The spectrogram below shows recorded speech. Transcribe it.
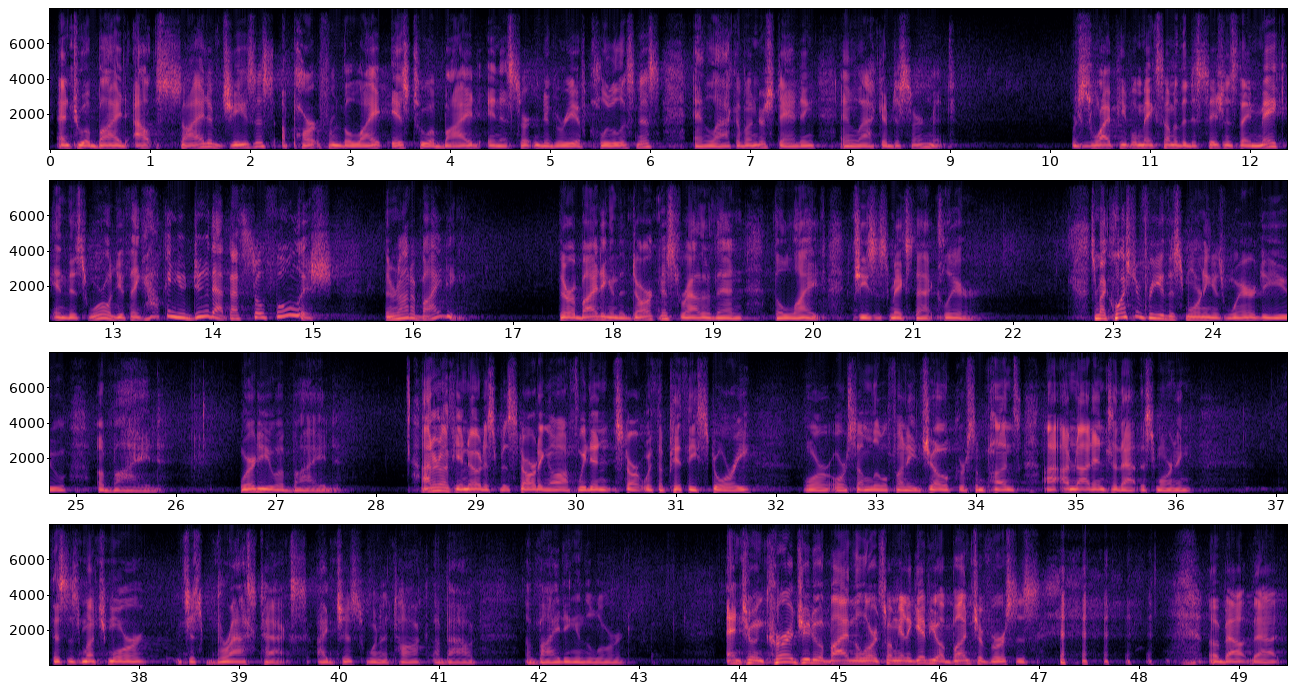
And to abide outside of Jesus, apart from the light, is to abide in a certain degree of cluelessness and lack of understanding and lack of discernment which is why people make some of the decisions they make in this world. You think, how can you do that? That's so foolish. They're not abiding. They're abiding in the darkness rather than the light. Jesus makes that clear. So, my question for you this morning is where do you abide? Where do you abide? I don't know if you noticed, but starting off, we didn't start with a pithy story or, or some little funny joke or some puns. I, I'm not into that this morning. This is much more just brass tacks. I just want to talk about abiding in the Lord and to encourage you to abide in the Lord. So I'm going to give you a bunch of verses about that.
